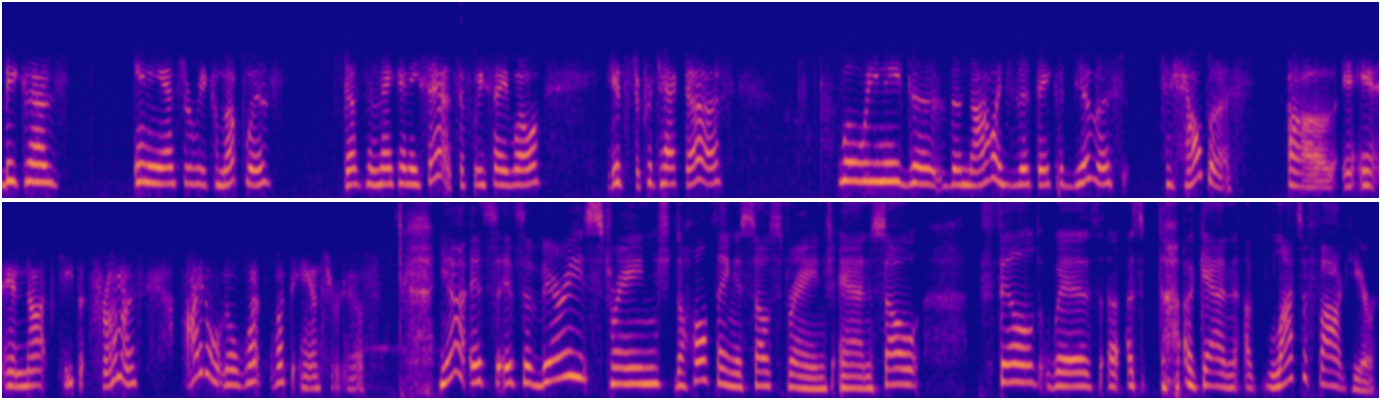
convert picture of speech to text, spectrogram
because any answer we come up with doesn't make any sense. If we say, well, it's to protect us, well, we need the, the knowledge that they could give us to help us uh, and, and not keep it from us. I don't know what, what the answer is. Yeah, it's it's a very strange. The whole thing is so strange and so filled with uh, uh, again uh, lots of fog here.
